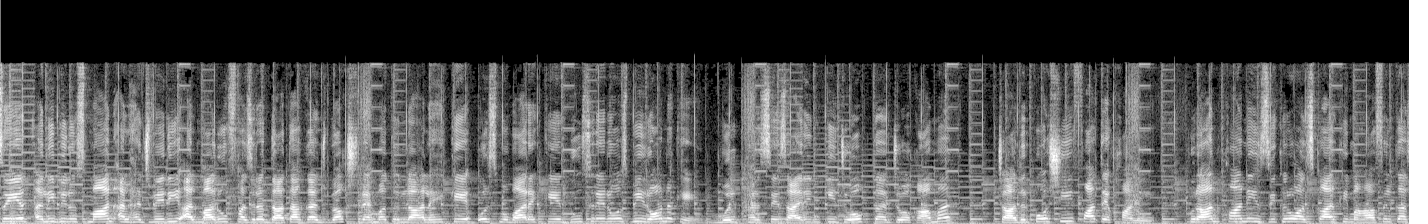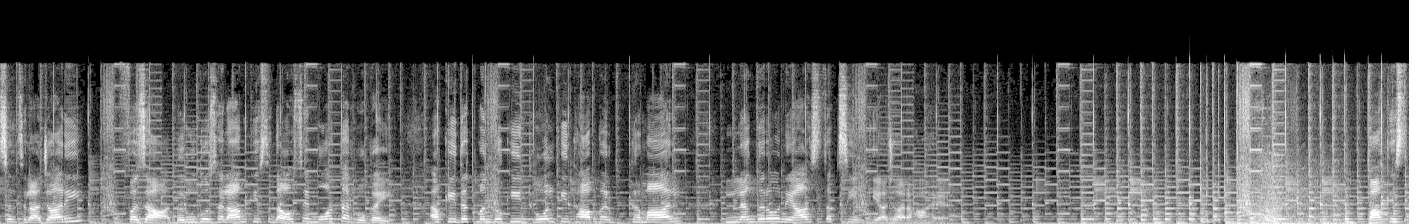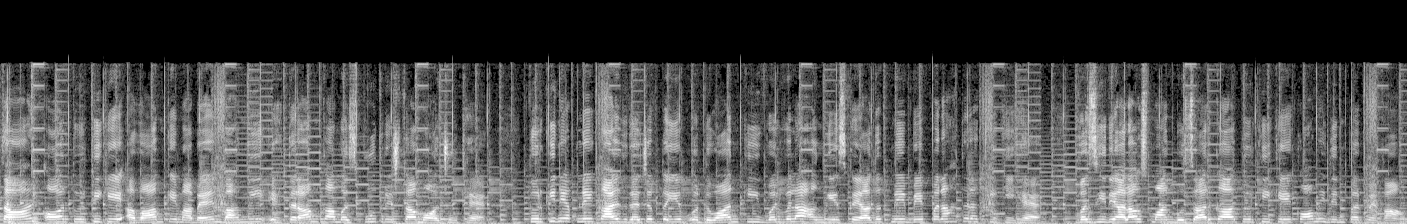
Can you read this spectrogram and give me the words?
Syed Ali bin Usman al Hajveri al Maroof Hazrat Data Ganj बख्श अलैह के उर्स मुबारक के दूसरे रोज भी रौनकें। मुल्क भर से जायरीन की जोक तर जोक आमद, चादरपोशी, फातह खानी। कुरान खानी ज़िक्र अजकार की महाफिल का सिलसिला जारी। फजा, दरूदो सलाम की सदाओं से मुअत्तर हो गई। अकीदतमंदों की ढोल की था पर धमाल। लंगरों न्याज तकसीम किया जा रहा है। पाकिस्तान और तुर्की के अवाम के माबेन बाहमी एहतराम का मज़बूत रिश्ता मौजूद है। तुर्की ने अपने कायद रजब तैयब उर्दवान की वलवला अंगेज क्यादत में बेपनाह तरक्की की है। वज़ीर अला उस्मान बुजार का तुर्की के कौमी दिन पर पैगाम।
